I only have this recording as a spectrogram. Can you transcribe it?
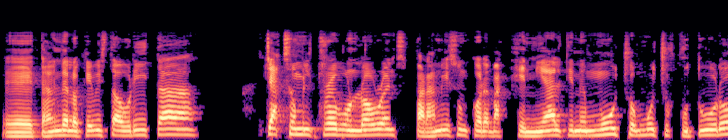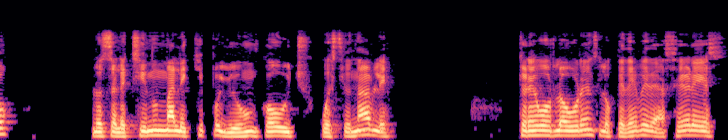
Eh, también de lo que he visto ahorita, Jacksonville Trevor Lawrence para mí es un coreback genial, tiene mucho, mucho futuro. Lo selecciona un mal equipo y un coach cuestionable. Trevor Lawrence lo que debe de hacer es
